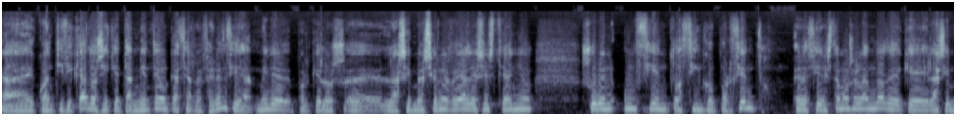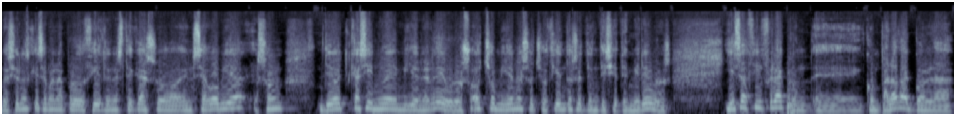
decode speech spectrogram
eh, cuantificados y que también tengo que hacer referencia, mire, porque los, las inversiones reales este año suben un 105%. Es decir, estamos hablando de que las inversiones que se van a producir en este caso en Segovia son de casi 9 millones de euros, 8 millones 877 mil euros. Y esa cifra, comparada con la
